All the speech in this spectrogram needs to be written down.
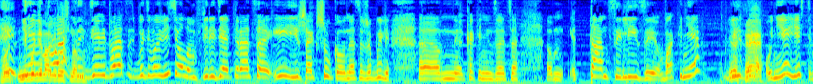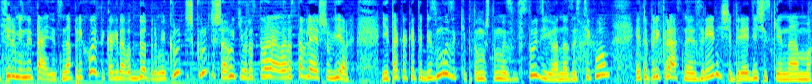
Вот, не будем о 9:20, грустном. 9.20, будем о веселом. Впереди операция И и Шакшука. У нас уже были, эм, как они называются, эм, танцы Лизы в окне. Лиза, у нее есть фирменный танец. Она приходит, и когда вот бедрами крутишь, крутишь, а руки расставля- расставляешь вверх. И так как это без музыки, потому что мы в студии, она за стеклом, это прекрасное зрелище. Периодически нам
